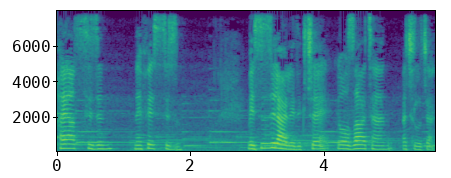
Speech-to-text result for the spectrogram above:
hayat sizin, nefes sizin. Ve siz ilerledikçe yol zaten açılacak.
